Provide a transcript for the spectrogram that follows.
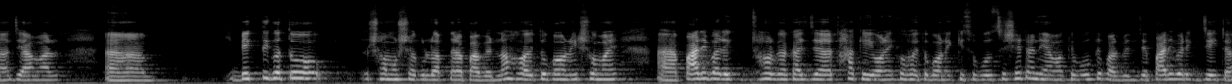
না যে আমার ব্যক্তিগত সমস্যাগুলো আপনারা পাবেন না। হয়তো বা অনেক সময় পারিবারিক ঝরগা কাজা থাকে অনেকে হয়তো বা অনেক কিছু বলছে, সেটা নিয়ে আমাকে বলতে পারবেন যে পারিবারিক যেটা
